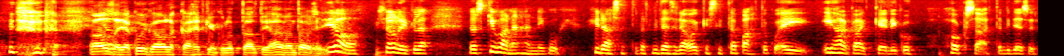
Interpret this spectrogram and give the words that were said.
alta ja kuinka ollakaan hetken kuluttua oltiin aivan toisin. Joo, se oli kyllä, olisi kiva nähdä niin kuin hidastettuna, että mitä siinä oikeasti tapahtui, kun ei ihan kaikkea niin kuin hoksaa, että miten se,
